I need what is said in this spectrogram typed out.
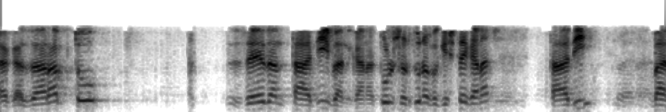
لکه ضربت زیدن تعدیبا کنه ټول شرطونه پکشته کنه تعدیبا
